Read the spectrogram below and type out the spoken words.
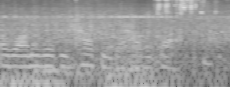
Arana will be happy to have it back.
